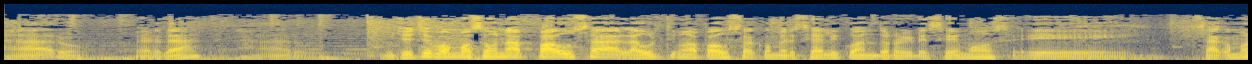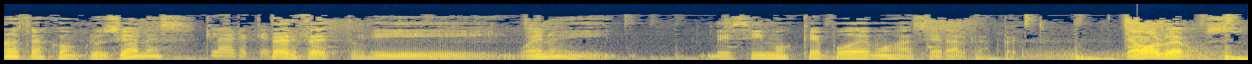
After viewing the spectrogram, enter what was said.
Claro, ¿verdad? claro. Muchachos, vamos a una pausa, la última pausa comercial y cuando regresemos eh, sacamos nuestras conclusiones Claro que sí. Perfecto. y bueno, y decimos qué podemos hacer al respecto. Ya volvemos.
